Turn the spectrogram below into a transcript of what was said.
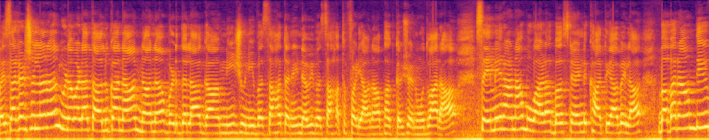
મહીસાગર જિલ્લાના લુણાવાડા તાલુકાના નાના વડદલા ગામની જૂની વસાહત અને નવી વસાહત ફળિયાના ભક્તજનો દ્વારા સેમેરાના મુવાડા બસ સ્ટેન્ડ ખાતે આવેલા બાબા રામદેવ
